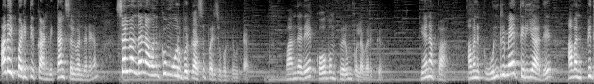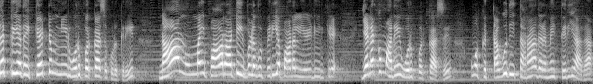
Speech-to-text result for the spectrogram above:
அதை படித்து காண்பித்தான் செல்வந்தனிடம். செல்வந்தன் அவனுக்கும் ஒரு பொற்காசு பரிசு கொடுத்து விட்டார். வந்ததே கோபம் பெரும் புலவருக்கு. ஏனப்பா அவனுக்கு ஒன்றுமே தெரியாது. அவன் பிதற்றியதை கேட்டும் நீர் ஒரு பொற்காசு கொடுக்கிறீர். நான் உண்மை பாராட்டி இவ்வளவு பெரிய பாடல் எழுதியிருக்கிறேன். எனக்கும் அதே ஒரு பொற்காசு. உமக்கு தகுதி தராதரமே தெரியாதா?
